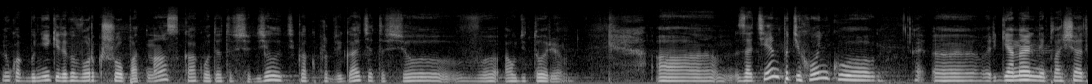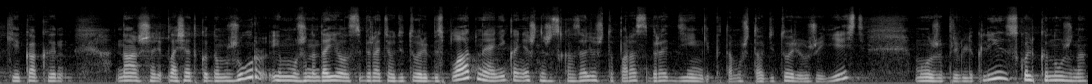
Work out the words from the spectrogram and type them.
ну, как бы некий такой воркшоп от нас, как вот это все делать, как продвигать это все в аудиторию. А, затем потихоньку э, региональные площадки, как и наша площадка Дом Жур, им уже надоело собирать аудиторию бесплатно, и они, конечно же, сказали, что пора собирать деньги, потому что аудитория уже есть, мы уже привлекли сколько нужно.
